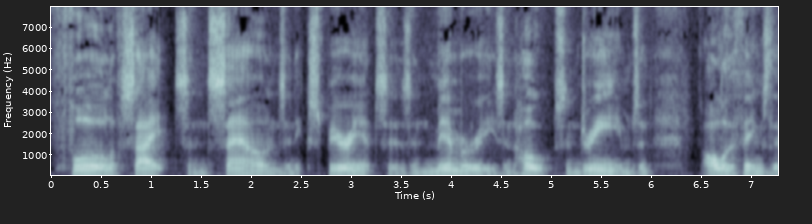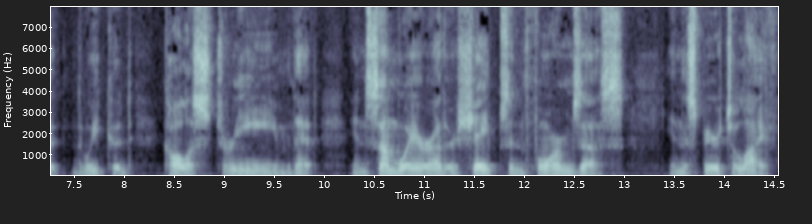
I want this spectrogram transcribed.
full of sights and sounds and experiences and memories and hopes and dreams and all of the things that we could call a stream that in some way or other shapes and forms us in the spiritual life.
